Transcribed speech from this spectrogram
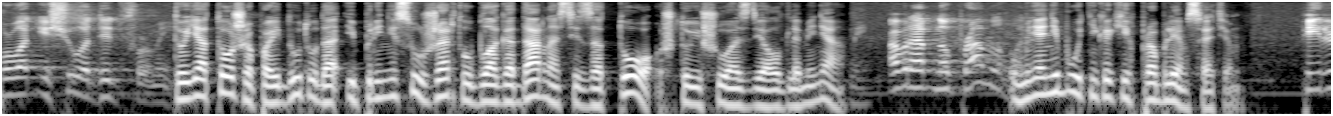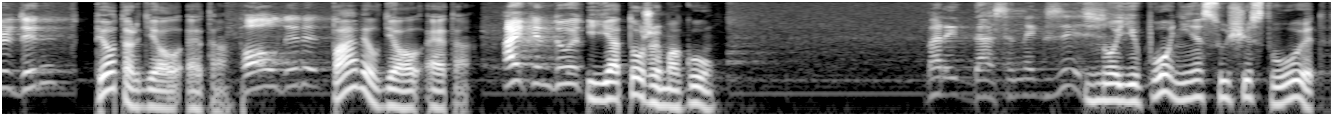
for what Yeshua did for me. то я тоже пойду туда и принесу жертву благодарности за то, что Ишуа сделал для меня. У меня не будет никаких проблем с этим. Петр делал это. Павел делал это, и я тоже могу. Но его не существует.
